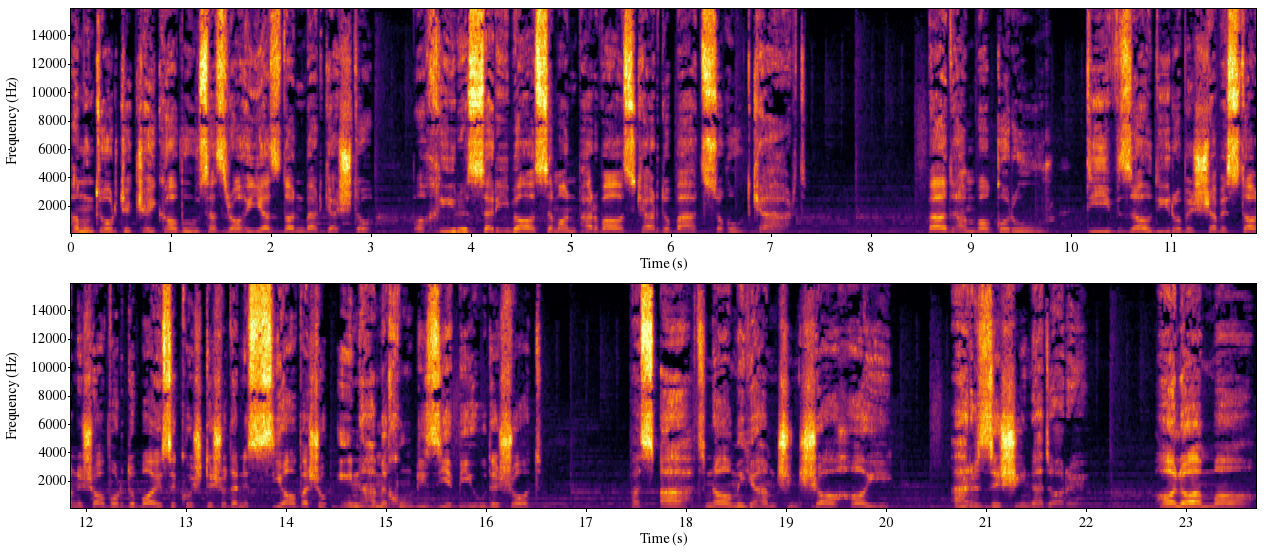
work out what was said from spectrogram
همونطور که کیکاووس از راه یزدان برگشت و با خیر سری به آسمان پرواز کرد و بعد سقوط کرد. بعد هم با غرور دیوزادی رو به شبستانش آورد و باعث کشته شدن سیاوش و این همه خونریزی بیهوده شد. پس عهد نامه همچین شاههایی ارزشی نداره. حالا اما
